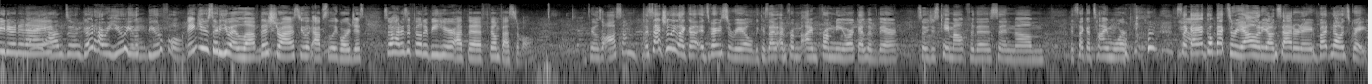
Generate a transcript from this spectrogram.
you doing tonight? Hey, I'm doing good. How are you? You look beautiful. Thank you. So do you. I love this dress. You look absolutely gorgeous. So how does it feel to be here at the film festival? It feels awesome. It's actually like a, it's very surreal because I, I'm from I'm from New York. I live there, so we just came out for this, and um, it's like a time warp. it's like I go back to reality on Saturday, but no, it's great.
